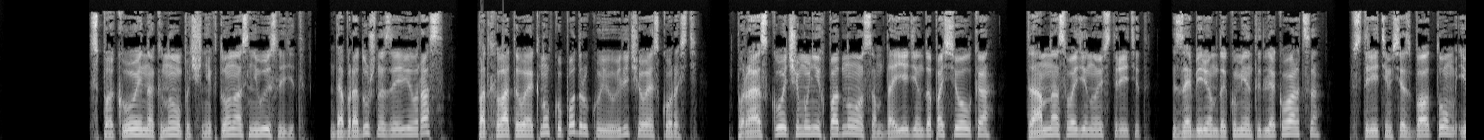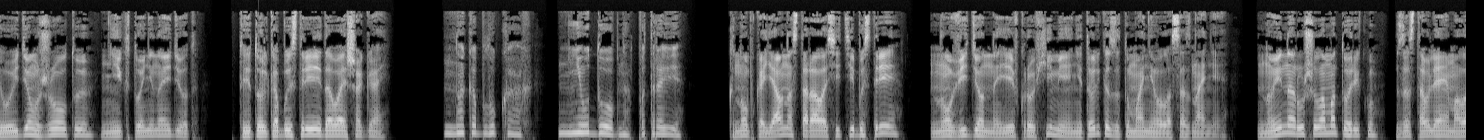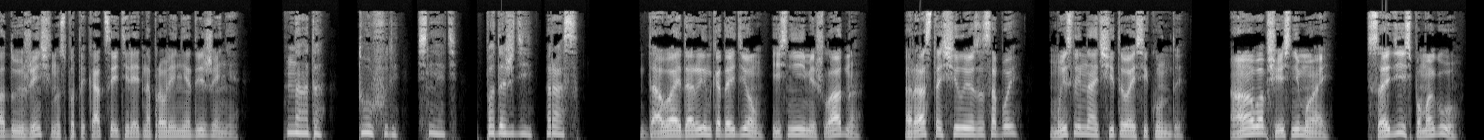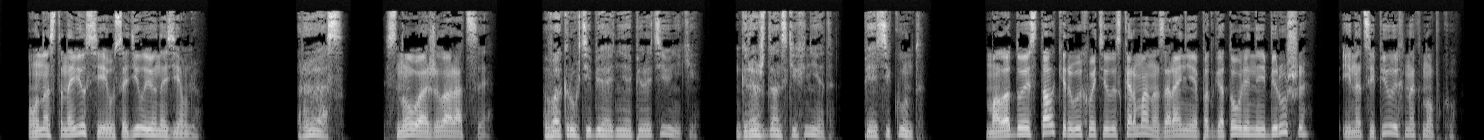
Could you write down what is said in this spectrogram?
Спокойно, Кнопыч, никто нас не выследит. Добродушно заявил раз, подхватывая кнопку под руку и увеличивая скорость. Проскочим у них под носом, доедем до поселка. Там нас водяной встретит. Заберем документы для кварца. Встретимся с болтом и уйдем в желтую. Никто не найдет. Ты только быстрее давай шагай. На каблуках. Неудобно, по траве. Кнопка явно старалась идти быстрее, но введенная ей в кровь химия не только затуманивала сознание, но и нарушила моторику заставляя молодую женщину спотыкаться и терять направление движения. «Надо туфли снять. Подожди, раз». «Давай до рынка дойдем и снимешь, ладно?» Раз тащил ее за собой, мысленно отсчитывая секунды. «А вообще снимай. Садись, помогу». Он остановился и усадил ее на землю. «Раз». Снова ожила рация. «Вокруг тебя одни оперативники. Гражданских нет. Пять секунд. Молодой сталкер выхватил из кармана заранее подготовленные беруши и нацепил их на кнопку.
